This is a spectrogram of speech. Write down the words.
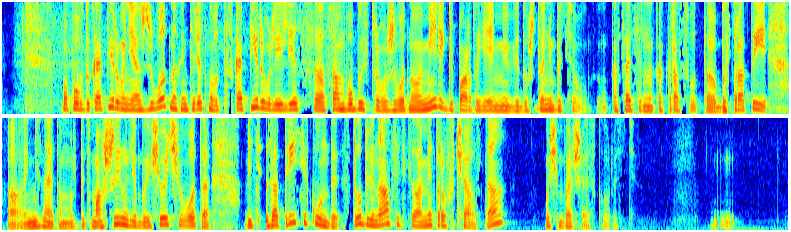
По поводу копирования животных, интересно, вот скопировали ли с самого быстрого животного в мире, гепарда, я имею в виду, что-нибудь касательно как раз вот э, быстроты, э, не знаю, там, может быть, машин, либо еще чего-то. Ведь за 3 секунды 112 километров в час, да? Очень большая скорость.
